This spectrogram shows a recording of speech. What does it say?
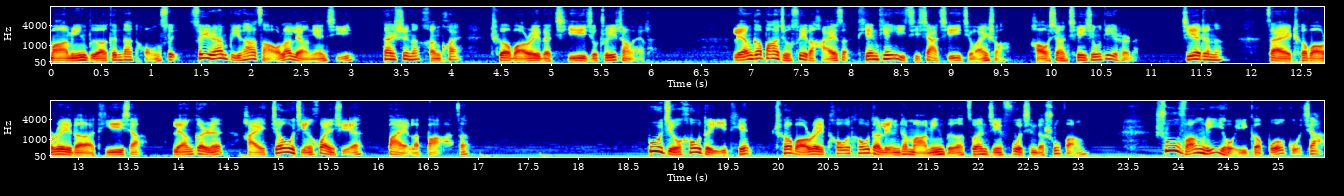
马明德跟他同岁，虽然比他早了两年级，但是呢，很快车宝瑞的棋艺就追上来了。两个八九岁的孩子天天一起下棋，一起玩耍，好像亲兄弟似的。接着呢，在车宝瑞的提议下，两个人还交警换血，拜了把子。不久后的一天，车宝瑞偷偷的领着马明德钻进父亲的书房。书房里有一个博古架，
